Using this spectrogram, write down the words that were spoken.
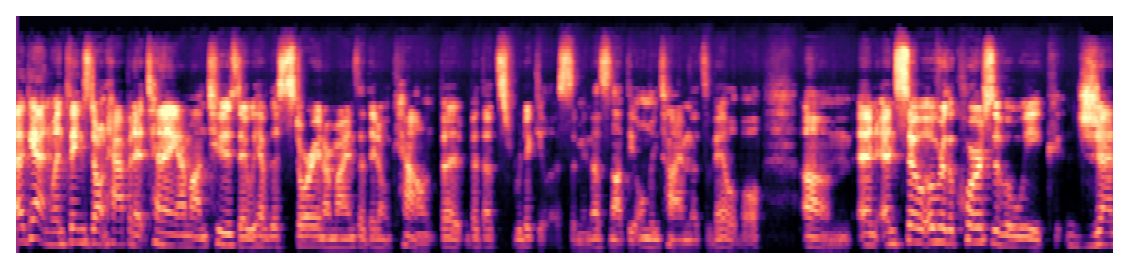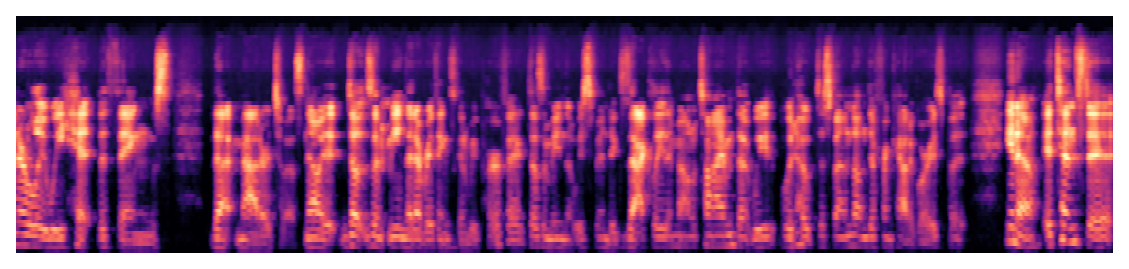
again, when things don't happen at 10 a.m. on Tuesday, we have this story in our minds that they don't count, but but that's ridiculous. I mean, that's not the only time that's available. Um, and and so over the course of a week, generally we hit the things that matter to us. Now, it doesn't mean that everything's going to be perfect. Doesn't mean that we spend exactly the amount of time that we would hope to spend on different categories. But you know, it tends to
